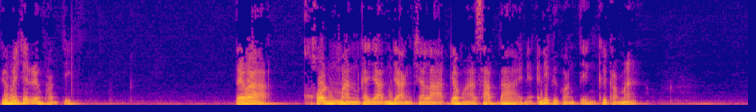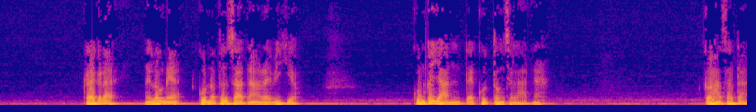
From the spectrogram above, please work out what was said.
คือไม่ใช่เรื่องความจริง แต่ว่าคนมันขยันอย่างฉลาดย่อมหาทรัพย์ได้เนี่ย อันนี้คือความจริงคือธรรมะใครก็ได้ ในโลกเนี้ย คุณนับถือศาสนาอะไรไม่เกี่ยว คุณขยันแต่คุณต้องฉลาดนะ ก็หาทรัพย์ได้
